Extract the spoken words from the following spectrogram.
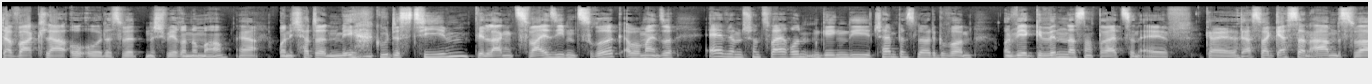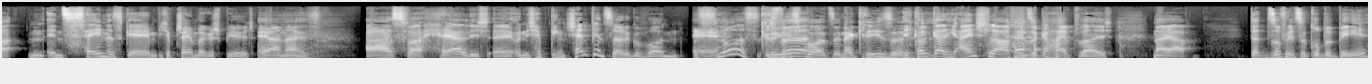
da war klar, oh oh, das wird eine schwere Nummer. Ja. Und ich hatte ein mega gutes Team. Wir lagen 2-7 zurück, aber meinten so, ey, wir haben schon zwei Runden gegen die Champions-Leute gewonnen und wir gewinnen das noch 13-11. Geil. Das war gestern Abend, das war ein insanes Game. Ich habe Chamber gespielt. ja, nice. Ah, es war herrlich, ey. Und ich habe gegen Champions-Leute gewonnen. Was ist Äh, los? War, Esports in der Krise. ich konnte gar nicht einschlafen, so gehypt war ich. Naja, das, so viel zur Gruppe B.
